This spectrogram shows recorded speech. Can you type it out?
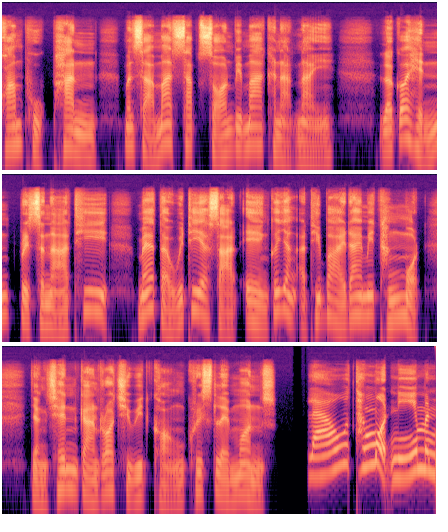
ความผูกพันมันสามารถซับซ้อนไปมากขนาดไหน แล้วก็เห็นปริศนาที่แม้แต่วิทยาศาสตร์เองก็ยังอธิบายได้ไม่ทั้งหมด อย่างเช่นการรอดชีวิตของคริสเลมอนส์แล้วทั้งหมดนี้มัน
